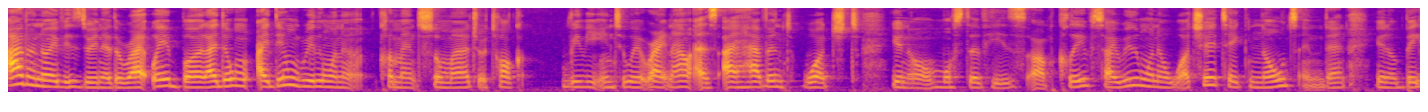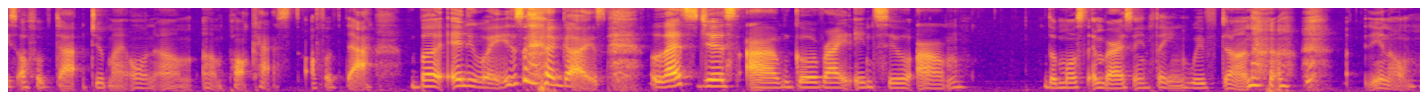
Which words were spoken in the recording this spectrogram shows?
I don't know if he's doing it the right way. But I don't. I didn't really want to comment so much or talk really into it right now as I haven't watched, you know, most of his um, clips. So I really want to watch it, take notes, and then, you know, based off of that, do my own um, um, podcast off of that. But anyways, guys, let's just um go right into um the most embarrassing thing we've done. you know,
